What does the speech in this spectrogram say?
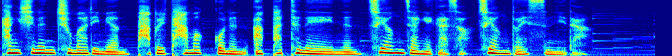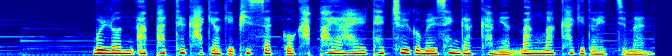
강 씨는 주말이면 밥을 다 먹고는 아파트 내에 있는 수영장에 가서 수영도 했습니다. 물론 아파트 가격이 비쌌고 갚아야 할 대출금을 생각하면 막막하기도 했지만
